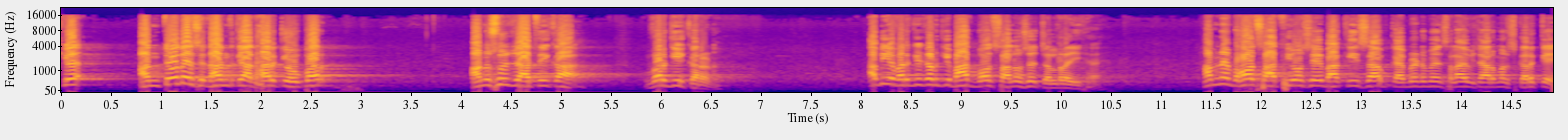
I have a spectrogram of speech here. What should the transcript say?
कि अंत्योदय सिद्धांत के आधार के ऊपर अनुसूचित जाति का वर्गीकरण। अब ये वर्गीकरण की बात बहुत सालों से चल रही है। हमने बहुत साथियों से बाकी सब कैबिनेट में सलाह विचार विमर्श करके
